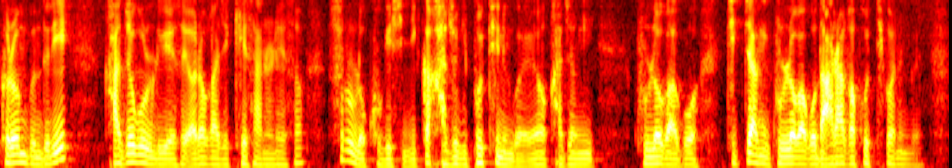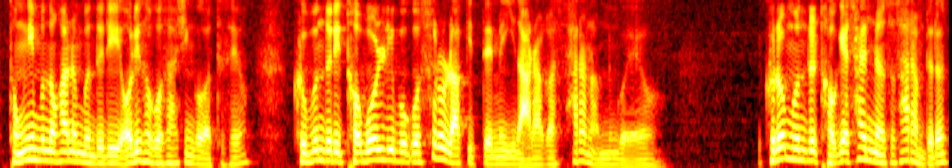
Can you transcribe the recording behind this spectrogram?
그런 분들이 가족을 위해서 여러 가지 계산을 해서 술을 놓고 계시니까 가족이 버티는 거예요. 가정이 굴러가고 직장이 굴러가고 나라가 버티고 하는 거예요. 독립운동 하는 분들이 어리석어서 하신 것 같으세요? 그분들이 더 멀리 보고 술을 놨기 때문에 이 나라가 살아남는 거예요. 그런 분들 덕에 살면서 사람들은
